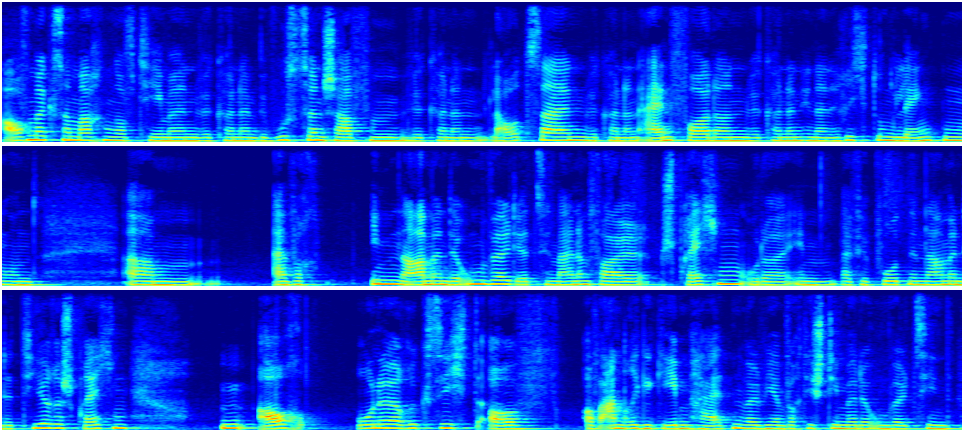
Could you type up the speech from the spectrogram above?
aufmerksam machen auf Themen, wir können Bewusstsein schaffen, wir können laut sein, wir können einfordern, wir können in eine Richtung lenken und ähm, einfach im Namen der Umwelt, jetzt in meinem Fall sprechen oder im, bei Vier Pfoten im Namen der Tiere sprechen, auch ohne Rücksicht auf, auf andere Gegebenheiten, weil wir einfach die Stimme der Umwelt sind.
